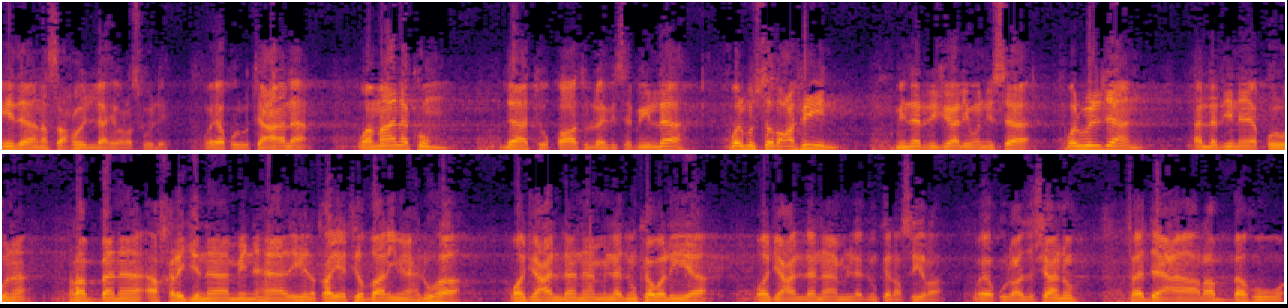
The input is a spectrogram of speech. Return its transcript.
إذا نصحوا لله ورسوله. ويقول تعالى وما لكم لا تقاتلوا في سبيل الله والمستضعفين من الرجال والنساء والولدان الذين يقولون ربنا أخرجنا من هذه القرية الظالم أهلها واجعل لنا من لدنك وليا واجعل لنا من لدنك نصيرا. ويقول عز شانه فدعا ربه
